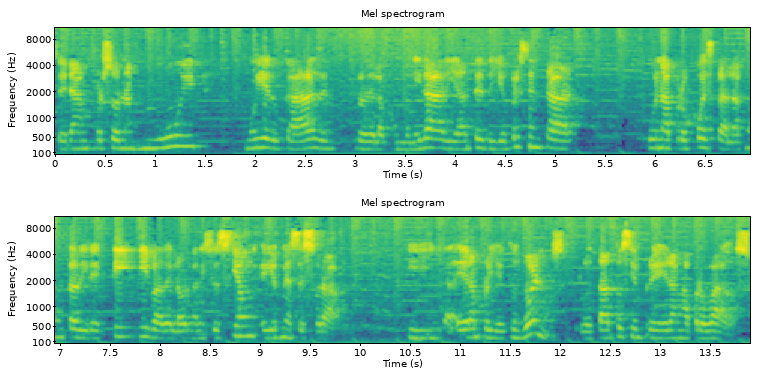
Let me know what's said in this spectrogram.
Serán personas muy, muy educadas dentro de la comunidad y antes de yo presentar una propuesta a la junta directiva de la organización, ellos me asesoraban y eran proyectos buenos, por lo tanto siempre eran aprobados.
